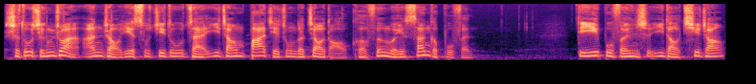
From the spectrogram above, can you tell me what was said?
使徒行传按照耶稣基督在一章八节中的教导，可分为三个部分。第一部分是一到七章，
